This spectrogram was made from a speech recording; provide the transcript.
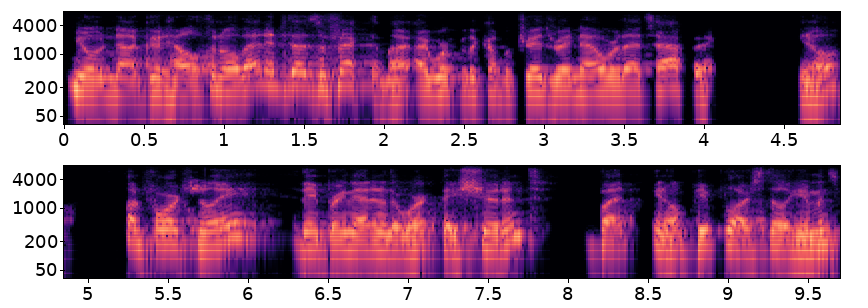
you know, not good health and all that, and it does affect them. I, I work with a couple trades right now where that's happening. You know, unfortunately, they bring that into the work. They shouldn't, but you know, people are still humans.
